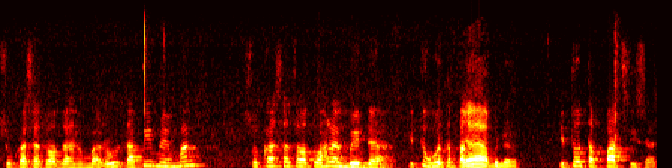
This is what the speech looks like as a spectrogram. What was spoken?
suka sesuatu hal yang baru, tapi memang suka sesuatu hal yang beda. Itu gue tepat. Ya bener. Itu tepat sih, Sat.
